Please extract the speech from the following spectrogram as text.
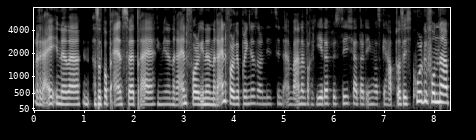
Reihe in einer, also Top 1, 2, 3 irgendwie in eine Reihenfolge, in eine Reihenfolge bringen, sondern die sind, waren einfach jeder für sich, hat halt irgendwas gehabt, was ich cool gefunden habe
